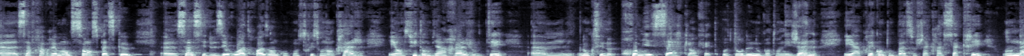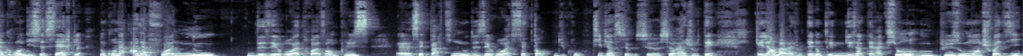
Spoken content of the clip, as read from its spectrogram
euh, ça fera vraiment sens parce que euh, ça c'est de 0 à 3 ans qu'on construit son ancrage et ensuite on vient rajouter donc c'est notre premier cercle en fait autour de nous quand on est jeune et après quand on passe au chakra sacré on agrandit ce cercle donc on a à la fois nous de 0 à 3 ans plus euh, cette partie de nous de 0 à 7 ans, du coup, qui vient se, se, se rajouter. Et là, on va rajouter donc les, les, interactions plus ou moins choisies,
